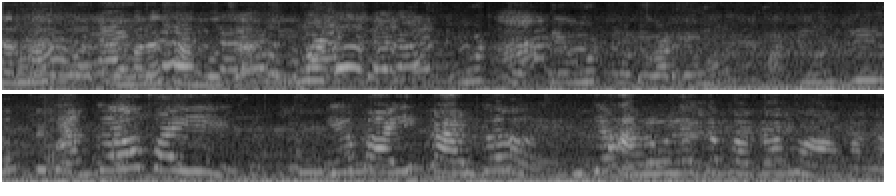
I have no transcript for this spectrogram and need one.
तर मग तुम्हाला सांगू चालेल. अगं बाई बाई काय ग. तुझे हरवलं तर बघा मग आम्हाला.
